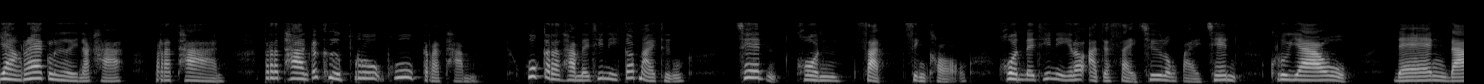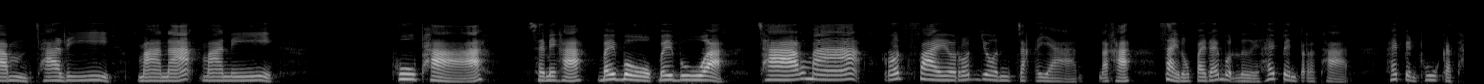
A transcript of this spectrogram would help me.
อย่างแรกเลยนะคะ ประธาน ประธานก็คือผู้ผู้กระทำผู้กระทำในที่นี้ก็หมายถึง เช่น คน สัตว์ สิ่งของ คนในที่นี้เราอาจจะใส่ชื่อลงไป เช่น ครูเยาวแดง ดำ ชาลี มานะ มานีภูผา ใช่ไหมคะ ใบโบก ใบบัว ช้างม้า รถไฟ รถยนต์ จักรยานนะคะ ใส่ลงไปได้หมดเลยให้เป็นประธาน ให้เป็นผู้กระท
